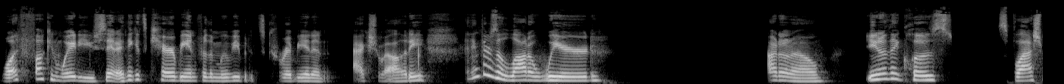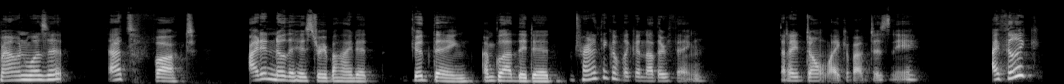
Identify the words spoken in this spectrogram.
What fucking way do you say it? I think it's Caribbean for the movie, but it's Caribbean in actuality. I think there's a lot of weird I don't know. You know they closed Splash Mountain, was it? That's fucked. I didn't know the history behind it. Good thing. I'm glad they did. I'm trying to think of like another thing that I don't like about Disney. I feel like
